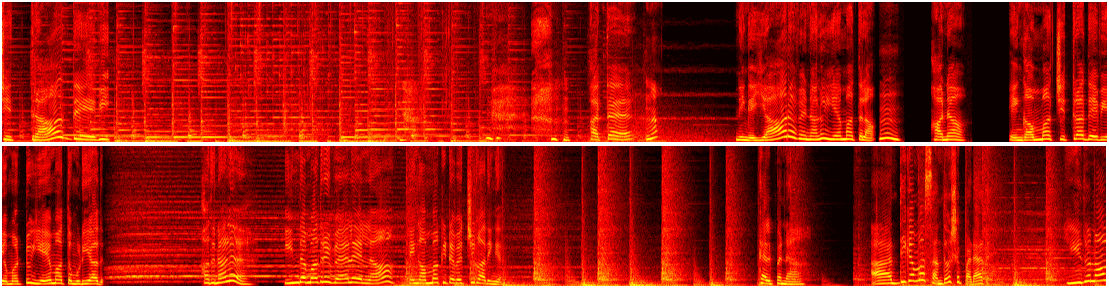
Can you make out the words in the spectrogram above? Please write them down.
சித்ரா தேவி. அத்தை? நீங்க யார வேணாலும் ஏமாத்தலாம். ஆனா எங்க அம்மா சித்ரா தேவிய மட்டும் ஏமாத்த முடியாது. அதனால இந்த மாதிரி வேலையெல்லாம் எங்க அம்மா கிட்ட வச்சுக்காதீங்க. கல்பனா அதிகமா சந்தோஷப்படாத. இதனால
